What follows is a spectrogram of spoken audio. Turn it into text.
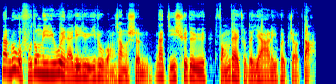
那如果浮动利率未来利率一路往上升，那的确对于房贷族的压力会比较大。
